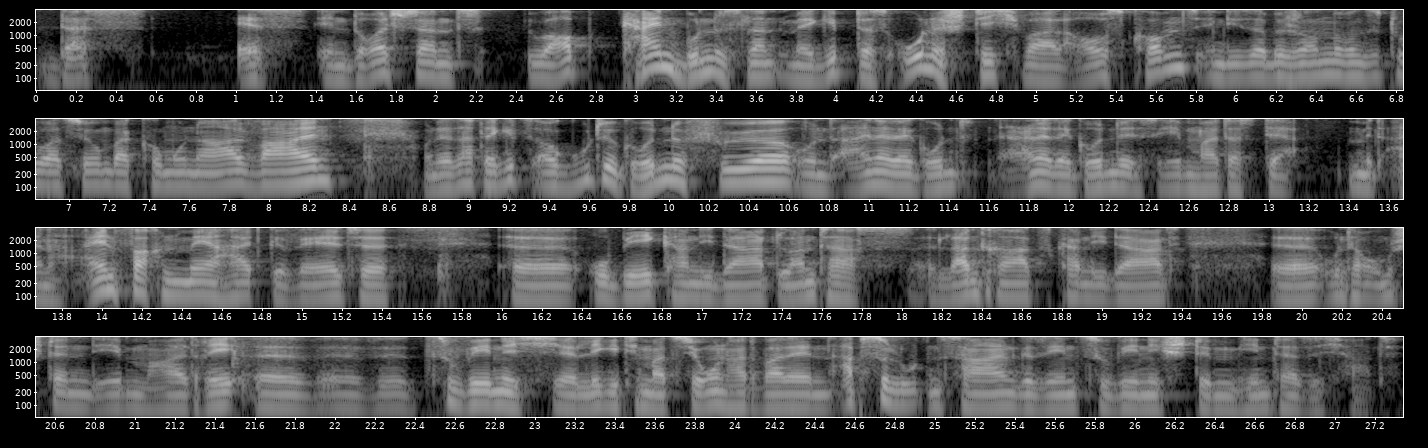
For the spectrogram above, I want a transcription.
dass es in Deutschland überhaupt kein Bundesland mehr gibt, das ohne Stichwahl auskommt in dieser besonderen Situation bei Kommunalwahlen. Und er sagt, da gibt es auch gute Gründe für. Und einer der, Grund, einer der Gründe ist eben halt, dass der mit einer einfachen Mehrheit gewählte äh, OB-Kandidat, Landratskandidat äh, unter Umständen eben halt re, äh, äh zu wenig Legitimation hat, weil er in absoluten Zahlen gesehen zu wenig Stimmen hinter sich hat.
